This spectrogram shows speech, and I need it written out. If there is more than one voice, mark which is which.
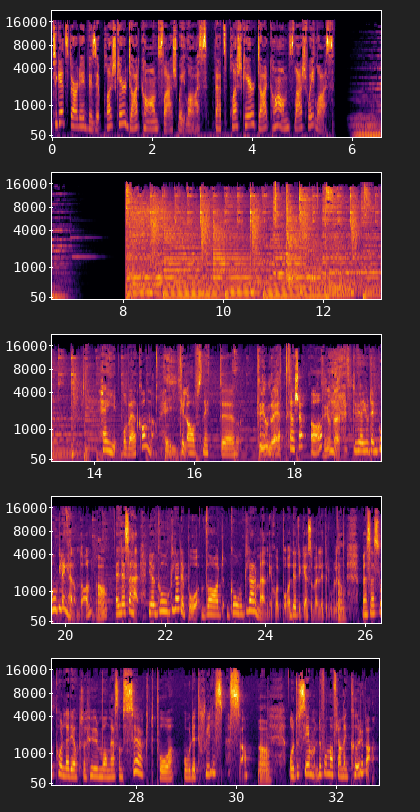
Speaker 1: To get started, visit plushcare.com slash weight loss. That's plushcare.com slash weight loss.
Speaker 2: Hej och välkomna
Speaker 3: Hej.
Speaker 2: till avsnitt eh, 301
Speaker 3: 301
Speaker 2: kanske? Ja.
Speaker 3: 301.
Speaker 2: Du, jag gjorde en googling häromdagen.
Speaker 3: Ja.
Speaker 2: Eller så här, jag googlade på vad googlar människor på? Det tycker jag är så väldigt roligt.
Speaker 3: Ja.
Speaker 2: Men sen så kollade jag också hur många som sökt på ordet skilsmässa.
Speaker 3: Ja,
Speaker 2: Och då, ser då får man fram en kurva.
